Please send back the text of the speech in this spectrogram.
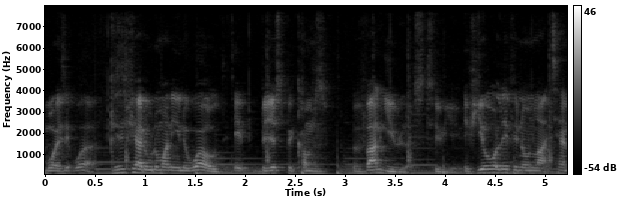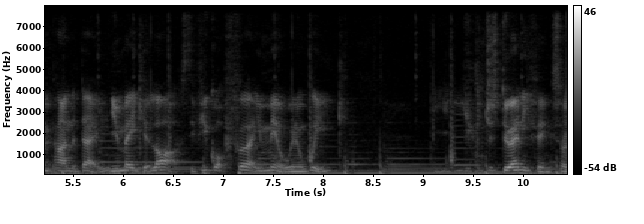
what is it worth? Because if you had all the money in the world, it just becomes valueless to you. If you're living on like £10 a day, you make it last. If you got 30 mil in a week, you can just do anything. So,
